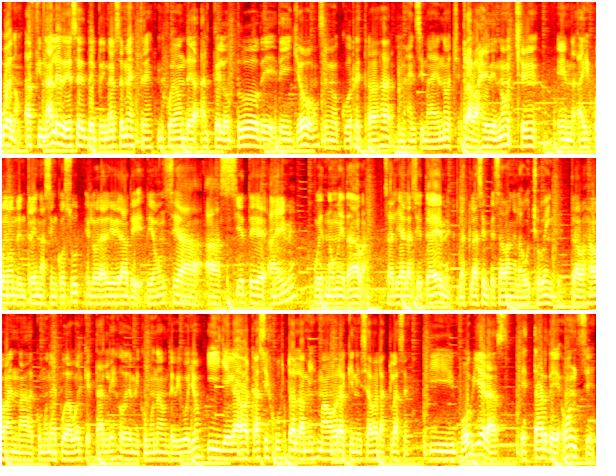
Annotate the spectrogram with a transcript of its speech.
Bueno, a finales de ese del primer semestre fue donde al pelotudo de, de yo se me ocurre trabajar y más encima de noche. Trabajé de noche, en, ahí fue donde entré en Sud. El horario era de, de 11 a, 7 am, pues no me daba. Salía a las 7 am, las clases empezaban a las 8.20. Trabajaba en la comuna de Pudahuel, que está lejos de mi comuna donde vivo yo. Y llegaba casi justo a la misma hora que iniciaba las clases. Y vos vieras estar de 11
